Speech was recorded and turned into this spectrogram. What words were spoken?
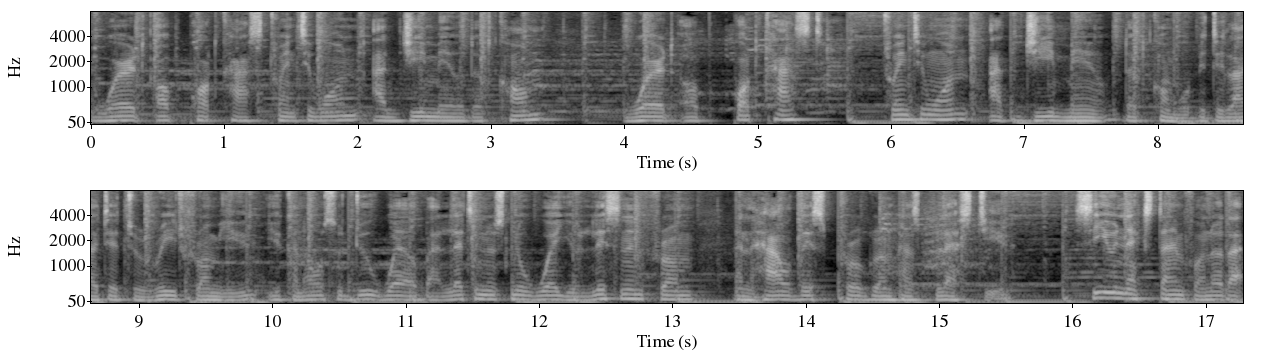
worduppodcast21 at gmail.com word up podcast 21 at gmail.com. We'll be delighted to read from you. You can also do well by letting us know where you're listening from and how this program has blessed you. See you next time for another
